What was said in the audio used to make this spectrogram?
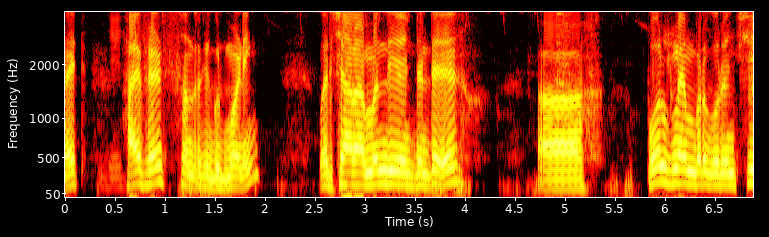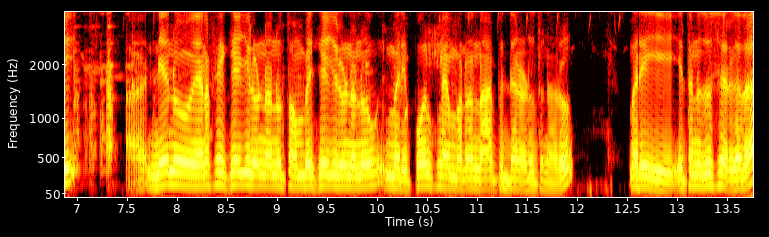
రైట్ హాయ్ ఫ్రెండ్స్ అందరికీ గుడ్ మార్నింగ్ మరి చాలామంది ఏంటంటే పోల్ క్లైంబర్ గురించి నేను ఎనభై కేజీలు ఉన్నాను తొంభై కేజీలు ఉన్నాను మరి పోల్ క్లైంబర్ నన్ను ఆపిద్దని అడుగుతున్నారు. మరి ఇతను చూశారు కదా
